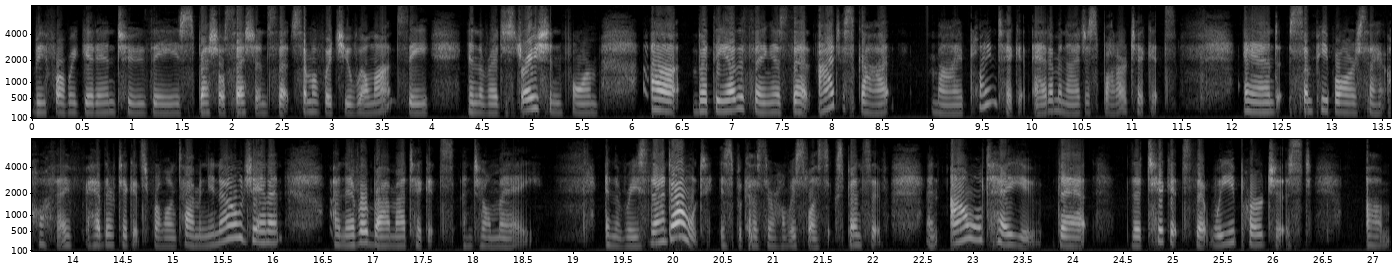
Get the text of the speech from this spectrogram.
before we get into the special sessions, that some of which you will not see in the registration form, uh, but the other thing is that I just got my plane ticket. Adam and I just bought our tickets. And some people are saying, oh, they've had their tickets for a long time. And you know, Janet, I never buy my tickets until May. And the reason I don't is because they're always less expensive. And I will tell you that the tickets that we purchased um,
